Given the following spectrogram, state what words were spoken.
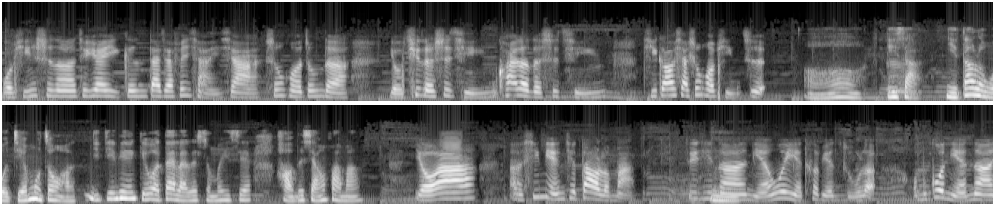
我平时呢，就愿意跟大家分享一下生活中的有趣的事情、快乐的事情，提高一下生活品质。哦，Lisa，你到了我节目中啊，你今天给我带来了什么一些好的想法吗？有啊，呃，新年就到了嘛，最近呢年味也特别足了。我们过年呢，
